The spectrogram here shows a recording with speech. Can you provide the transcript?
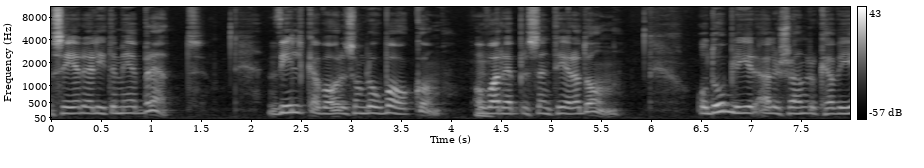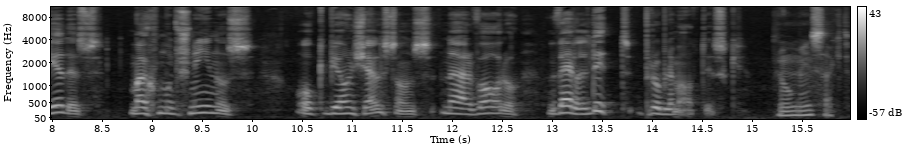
se det lite mer brett. Vilka var det som låg bakom? Och Mm. vad representerar de? Och då blir Alejandro Caviedes, Mahmoud Shninos och Björn Kjellsons närvaro väldigt problematisk. Jo, minst sagt.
